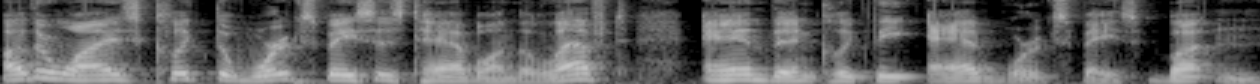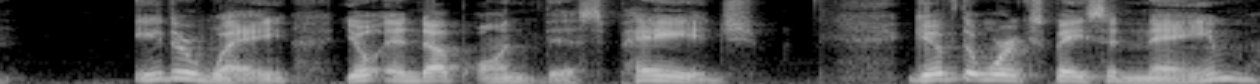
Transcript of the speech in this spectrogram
Otherwise, click the Workspaces tab on the left and then click the Add Workspace button. Either way, you'll end up on this page. Give the workspace a name,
